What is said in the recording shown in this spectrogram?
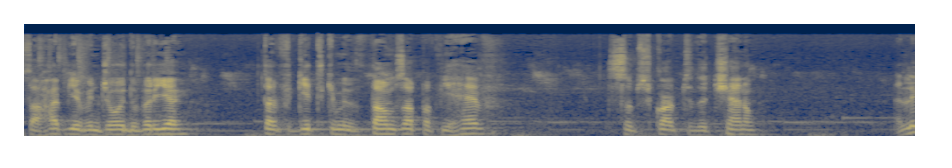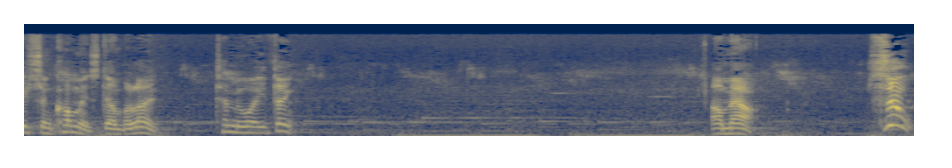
So I hope you've enjoyed the video. Don't forget to give me the thumbs up if you have. Subscribe to the channel. And leave some comments down below. Tell me what you think. I'm out. So.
